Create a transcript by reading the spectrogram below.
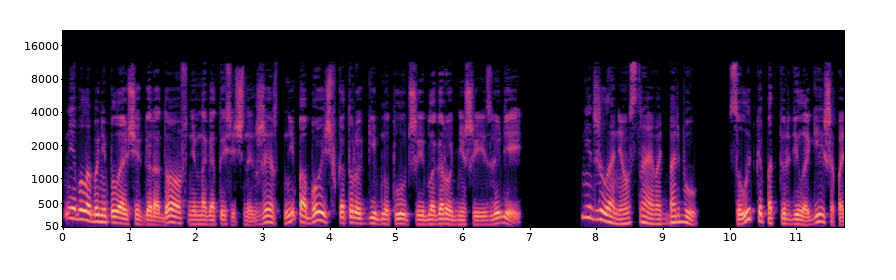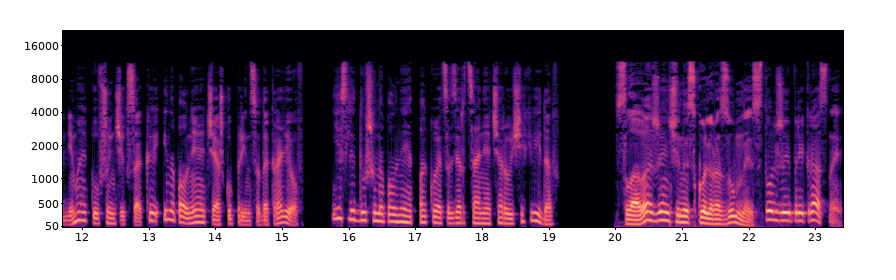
Не было бы ни пылающих городов, ни многотысячных жертв, ни побоищ, в которых гибнут лучшие и благороднейшие из людей. Нет желания устраивать борьбу, с улыбкой подтвердила гейша, поднимая кувшинчик саке и наполняя чашку принца до краев. Если душу наполняет покой от созерцания чарующих видов. Слова женщины сколь разумные, столь же и прекрасные.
